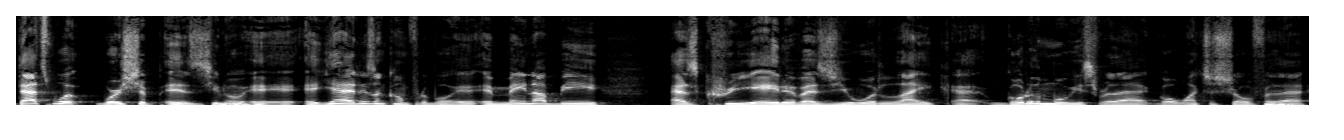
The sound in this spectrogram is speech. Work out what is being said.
That's what worship is. You know, Mm-hmm. it, it, it- yeah, it is uncomfortable. It may not be as creative as you would like. Uh, go to the movies for that. Go watch a show for that.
